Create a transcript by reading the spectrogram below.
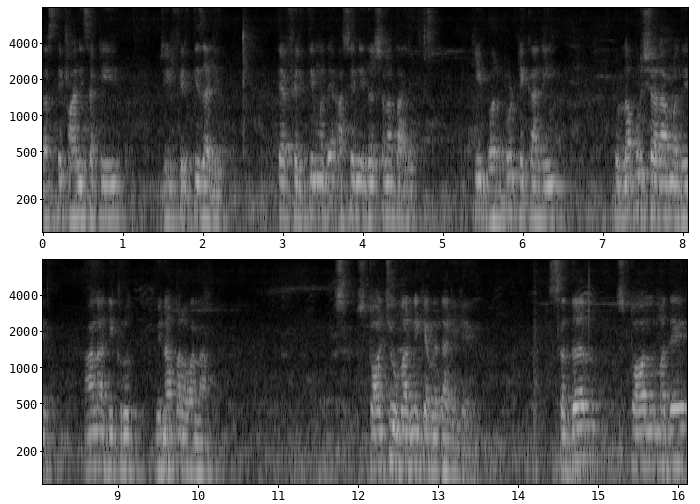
रस्ते पाहणीसाठी जी फिरती झाली त्या फिरतीमध्ये असे निदर्शनात आले की भरपूर ठिकाणी कोल्हापूर शहरामध्ये अनधिकृत विनापरवाना स्टॉलची उभारणी करण्यात आलेली आहे. सदर स्टॉलमध्ये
